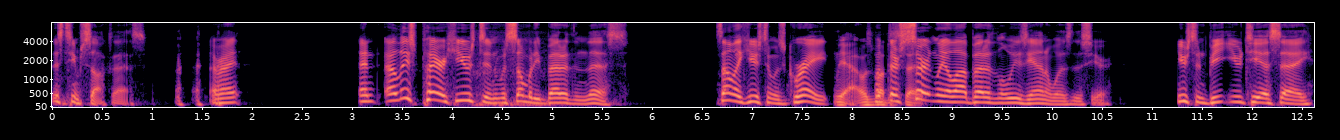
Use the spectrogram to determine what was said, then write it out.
this team sucks ass. All right, and at least player Houston was somebody better than this. It's not like Houston was great, Yeah, I was but they're certainly a lot better than Louisiana was this year. Houston beat UTSA.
